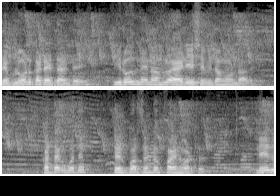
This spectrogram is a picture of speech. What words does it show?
రేపు లోన్ కట్ అవుతా అంటే ఈరోజు నేను అందులో యాడ్ చేసే విధంగా ఉండాలి. కట్టకపోతే టెన్ పర్సెంట్ ఫైన్ పడుతుంది. లేదు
